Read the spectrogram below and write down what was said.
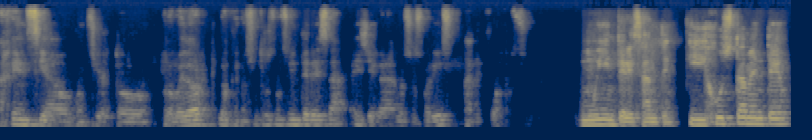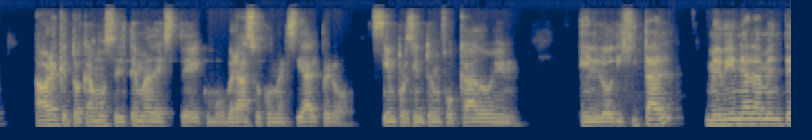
agencia o con cierto proveedor, lo que a nosotros nos interesa es llegar a los usuarios adecuados. Muy interesante. Y justamente ahora que tocamos el tema de este como brazo comercial, pero 100% enfocado en, en lo digital, me viene a la mente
